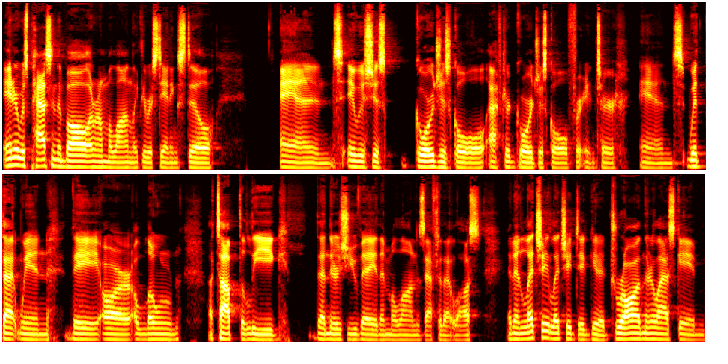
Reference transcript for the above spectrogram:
Inter was passing the ball around Milan like they were standing still and it was just gorgeous goal after gorgeous goal for Inter. And with that win, they are alone atop the league. Then there's Juve, then Milan is after that loss, and then Lecce. Lecce did get a draw in their last game,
